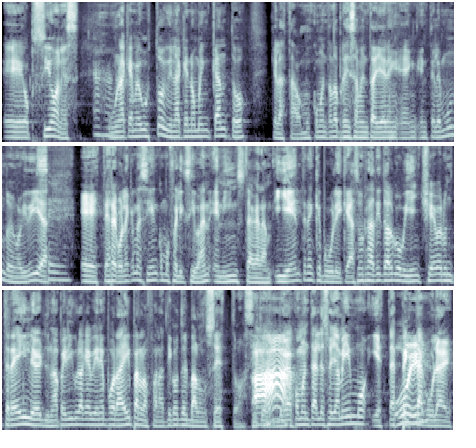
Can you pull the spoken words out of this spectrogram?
eh, opciones, una que me gustó y una que no me encantó, que la estábamos comentando precisamente ayer en, en- en Telemundo, en hoy día. Sí. Este, recuerden que me siguen como Felix Iván en Instagram y entren que publiqué hace un ratito algo bien chévere, un trailer de una película que viene por ahí para los fanáticos del baloncesto. Así que voy a comentarles eso ya mismo y está Uy. espectacular.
